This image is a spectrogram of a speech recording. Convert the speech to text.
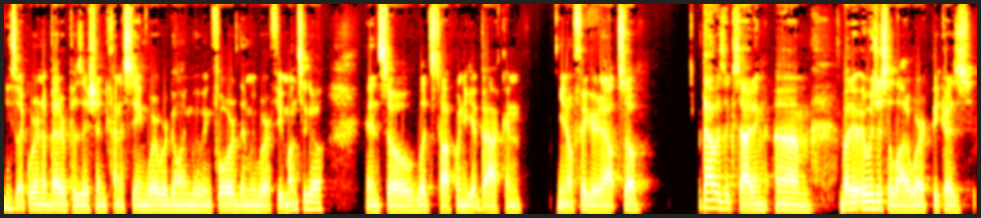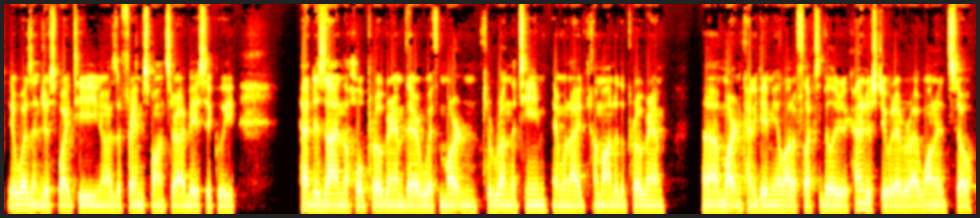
he's like, we're in a better position, kind of seeing where we're going moving forward than we were a few months ago, and so let's talk when you get back and you know figure it out." So that was exciting. Um, but it, it, was just a lot of work because it wasn't just YT. You know, as a frame sponsor, I basically had designed the whole program there with Martin to run the team. And when I'd come onto the program, uh, Martin kind of gave me a lot of flexibility to kind of just do whatever I wanted. So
